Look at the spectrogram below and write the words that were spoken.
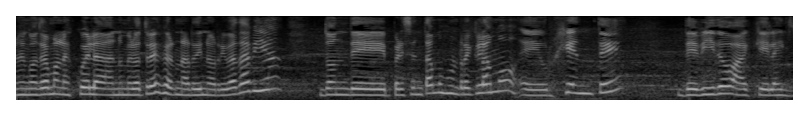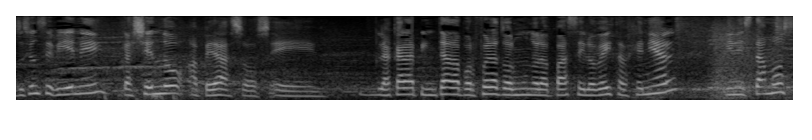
Nos encontramos en la escuela número 3, Bernardino Rivadavia, donde presentamos un reclamo eh, urgente debido a que la institución se viene cayendo a pedazos. Eh, la cara pintada por fuera, todo el mundo la pasa y lo ve y está genial. Y necesitamos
